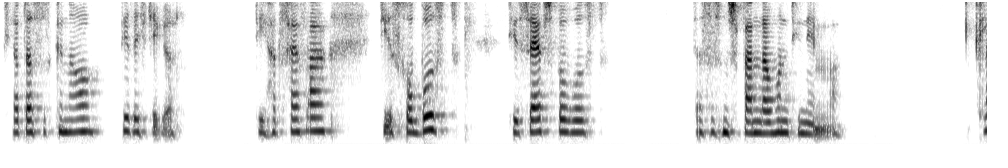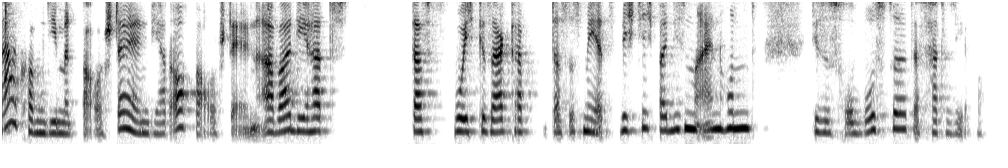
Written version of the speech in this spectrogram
Ich glaube, das ist genau die richtige. Die hat Pfeffer, die ist robust, die ist selbstbewusst. Das ist ein spannender Hund, die nehmen wir. Klar kommen die mit Baustellen, die hat auch Baustellen, aber die hat das, wo ich gesagt habe, das ist mir jetzt wichtig bei diesem einen Hund, dieses Robuste, das hatte sie auch.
